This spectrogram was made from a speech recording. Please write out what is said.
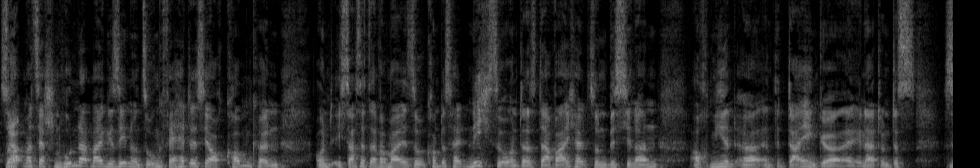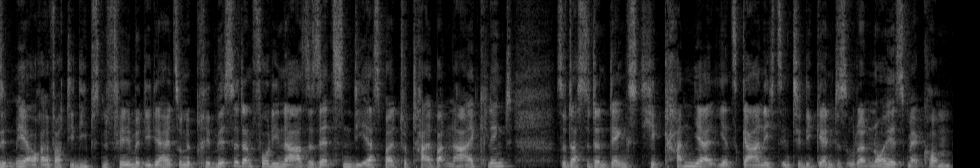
so ja. hat man es ja schon hundertmal gesehen und so ungefähr hätte hätte es ja auch kommen können. Und ich sag's jetzt einfach mal, so kommt es halt nicht so. Und das, da war ich halt so ein bisschen an auch Me and Her and the Dying Girl erinnert. Und das sind mir ja auch einfach die liebsten Filme, die dir halt so eine Prämisse dann vor die Nase setzen, die erstmal total banal klingt sodass du dann denkst, hier kann ja jetzt gar nichts Intelligentes oder Neues mehr kommen.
